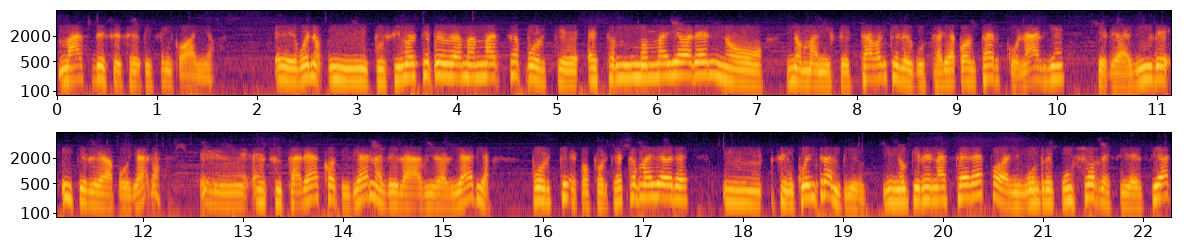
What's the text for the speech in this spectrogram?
más de 65 años. Eh, bueno, pusimos este programa en marcha porque estos mismos mayores nos, nos manifestaban que les gustaría contar con alguien que les ayude y que les apoyara eh, en sus tareas cotidianas de la vida diaria. ¿Por qué? Pues porque estos mayores mm, se encuentran bien y no quieren acceder pues, a ningún recurso residencial.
